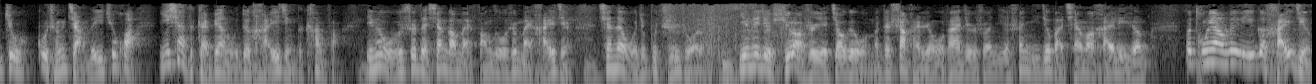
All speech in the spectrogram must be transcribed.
就顾城讲的一句话，一下子改变了我对海景的看法。因为我不是说在香港买房子，我说买海景，现在我就不执着了。因为就徐老师也教给我们，这上海人我发现就是说，你说你就把钱往海里扔，那同样为了一个海景，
